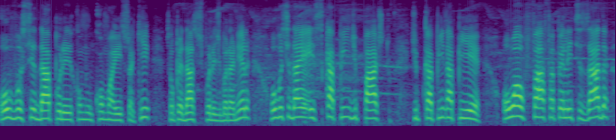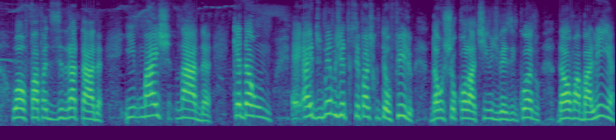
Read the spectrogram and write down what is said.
ou você dá por ele, como, como é isso aqui, são pedaços de folha de bananeira, ou você dá esse capim de pasto, tipo capim napier, ou alfafa peletizada ou alfafa desidratada. E mais nada. Quer dar um. É, aí, do mesmo jeito que você faz com teu filho, dá um chocolatinho de vez em quando, dá uma balinha,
